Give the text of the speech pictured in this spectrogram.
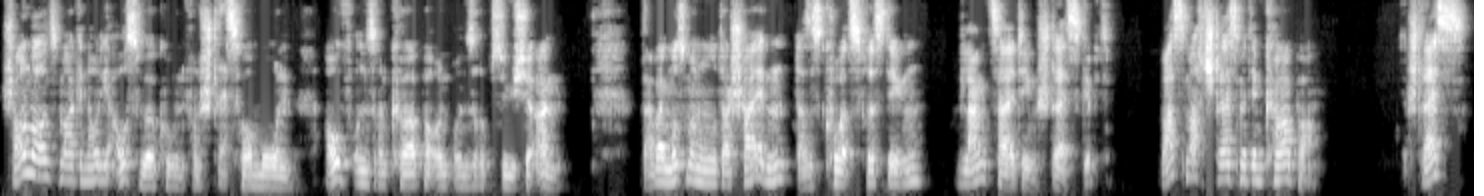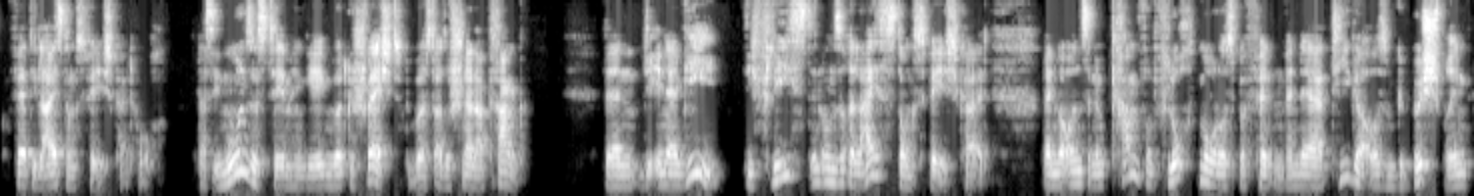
Schauen wir uns mal genau die Auswirkungen von Stresshormonen auf unseren Körper und unsere Psyche an. Dabei muss man nun unterscheiden, dass es kurzfristigen langzeitigen Stress gibt. Was macht Stress mit dem Körper? Stress fährt die Leistungsfähigkeit hoch. Das Immunsystem hingegen wird geschwächt, du wirst also schneller krank. Denn die Energie, die fließt in unsere Leistungsfähigkeit. Wenn wir uns in einem Kampf- und Fluchtmodus befinden, wenn der Tiger aus dem Gebüsch springt,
